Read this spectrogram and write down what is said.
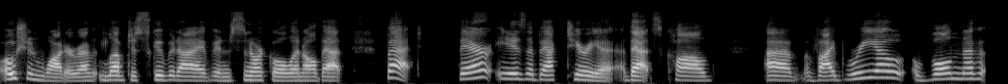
ocean water. I love to scuba dive and snorkel and all that. But there is a bacteria that's called um, Vibrio vulna.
